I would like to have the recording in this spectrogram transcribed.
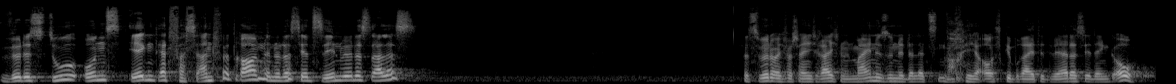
Würdest du uns irgendetwas anvertrauen, wenn du das jetzt sehen würdest alles? Es würde euch wahrscheinlich reichen, wenn meine Sünde der letzten Woche hier ausgebreitet wäre, dass ihr denkt, oh,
